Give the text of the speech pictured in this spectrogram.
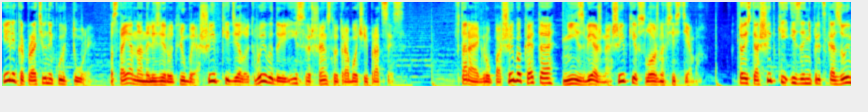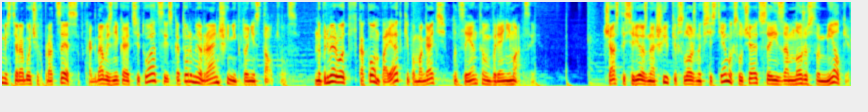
или корпоративной культуры, постоянно анализируют любые ошибки, делают выводы и совершенствуют рабочие процессы. Вторая группа ошибок – это неизбежные ошибки в сложных системах. То есть ошибки из-за непредсказуемости рабочих процессов, когда возникают ситуации, с которыми раньше никто не сталкивался. Например, вот в каком порядке помогать пациентам в реанимации. Часто серьезные ошибки в сложных системах случаются из-за множества мелких,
